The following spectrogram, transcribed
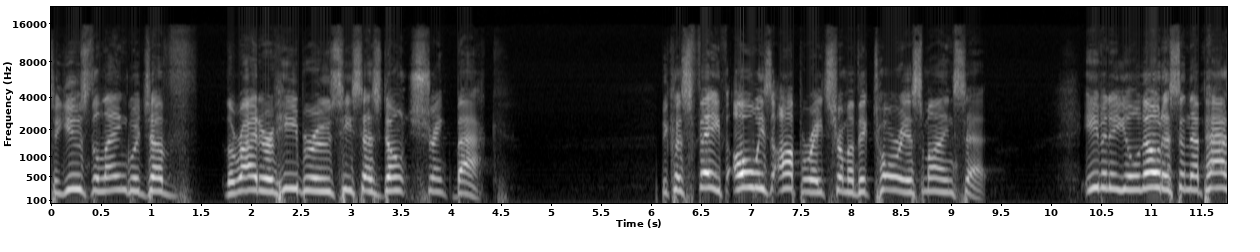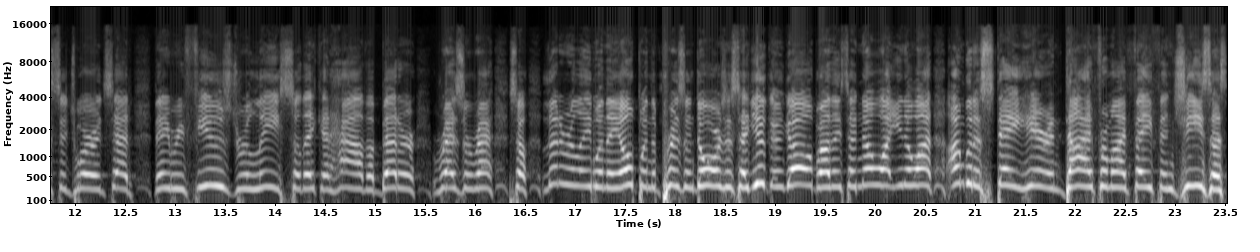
To use the language of the writer of Hebrews, he says, Don't shrink back. Because faith always operates from a victorious mindset. Even you'll notice in that passage where it said they refused release so they could have a better resurrection. So literally, when they opened the prison doors and said, You can go, brother, they said, No, what? You know what? I'm going to stay here and die for my faith in Jesus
